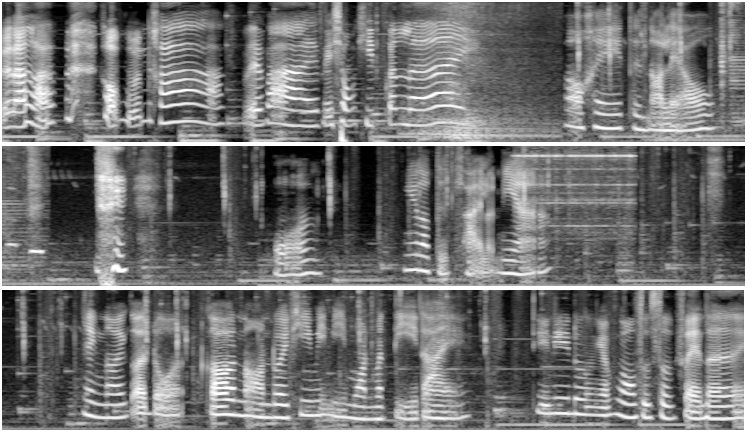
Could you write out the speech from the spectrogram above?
ด้วยนะคะ ขอบคุณค่ะ บ๊ายบาย ไปชมคลิปกันเลย โอเค ตื่นนอนแล้ว โห นี่เราตื่นสายแล้วเนี่ย อย่างน้อยก็โดนก็นอนโดยที่ไม่มีมอนมาตีได้ ที่นี่ดูเงียบงงสุดๆไปเลย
